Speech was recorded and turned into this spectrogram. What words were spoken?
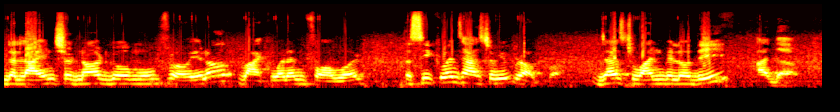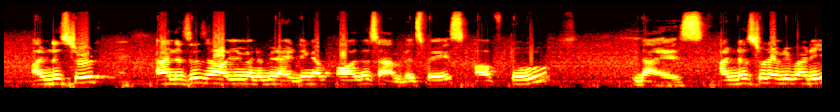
The line should not go move you know backward and forward the sequence has to be proper just one below the other and this is how you're going to be writing up all the sample space of two dice understood everybody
